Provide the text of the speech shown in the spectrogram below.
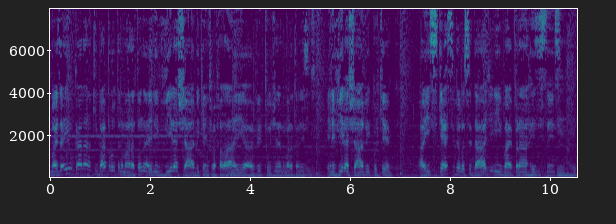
Mas aí o cara que vai para outra maratona, ele vira a chave, que a gente vai falar aí a virtude né, do maratonista. Ele vira a chave porque aí esquece velocidade e vai para resistência. Uhum.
